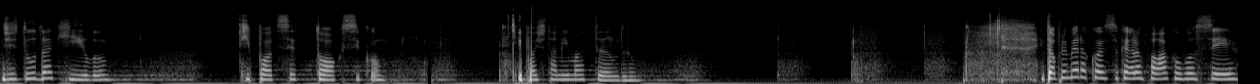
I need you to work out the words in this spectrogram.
de tudo aquilo que pode ser tóxico e pode estar me matando. Então, a primeira coisa que eu quero falar com você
